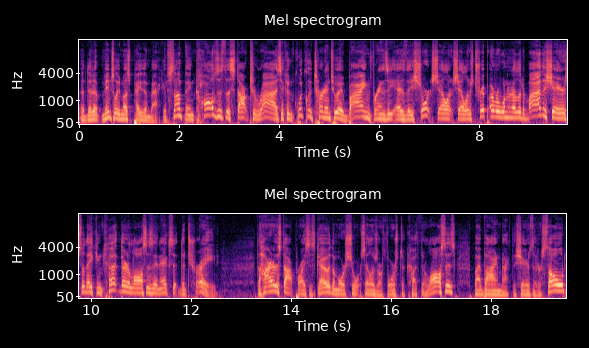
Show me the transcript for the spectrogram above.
Uh, that eventually must pay them back. If something causes the stock to rise, it can quickly turn into a buying frenzy as the short seller, sellers trip over one another to buy the shares so they can cut their losses and exit the trade. The higher the stock prices go, the more short sellers are forced to cut their losses by buying back the shares that are sold,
